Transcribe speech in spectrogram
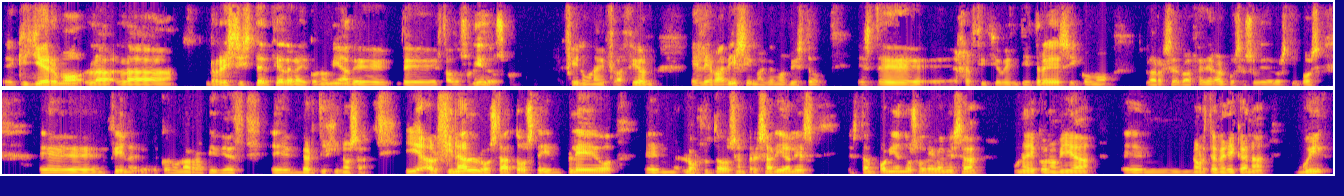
eh, Guillermo, la, resistencia de la economía de, de, Estados Unidos, con, en fin, una inflación elevadísima que hemos visto este ejercicio 23 y cómo la Reserva Federal pues ha subido los tipos eh, en fin, eh, con una rapidez eh, vertiginosa. Y al final los datos de empleo, em, los resultados empresariales están poniendo sobre la mesa una economía em, norteamericana muy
